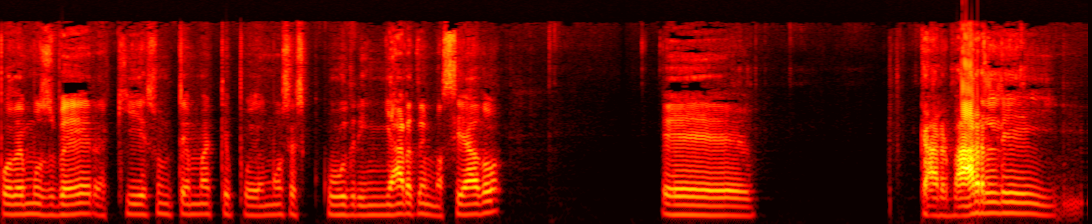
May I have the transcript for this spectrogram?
podemos ver. Aquí es un tema que podemos escudriñar demasiado. Eh, carbarle y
